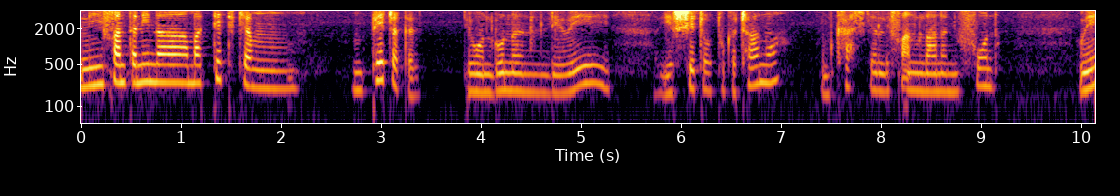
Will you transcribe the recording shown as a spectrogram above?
Ny fanontaniana matetika mipetraka eo anoloanan'ilay hoe herisetra ao an-tokantrano dia mikasika an'ilay fanolanana io foana, hoe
